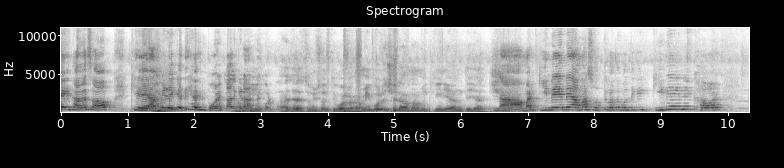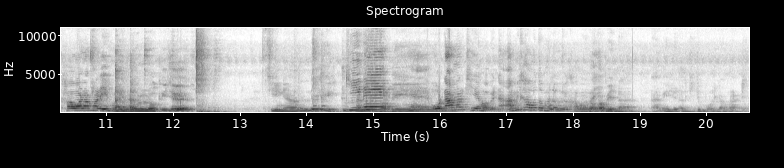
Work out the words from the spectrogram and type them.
এই তাহলে সব খেয়ে আমি রেখে দিই আমি পরে কালকে রান্না করব। আচ্ছা তুমি সত্যি বলো আমি বলেছিলাম আমি কিনে আনতে যাচ্ছি। না আমার কিনে এনে আমার সত্যি কথা বলতে কি কিনে এনে খাওয়ার খাওয়ার আমার এ হয় বলল কি যে কিনে আনলে একটু কিনে হবে। হ্যাঁ ওটা আমার খেয়ে হবে না। আমি খাব তো ভালোভাবে খাব ভাই। হবে না। আমি এই জন্য কিছু বললাম না ঠিক।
